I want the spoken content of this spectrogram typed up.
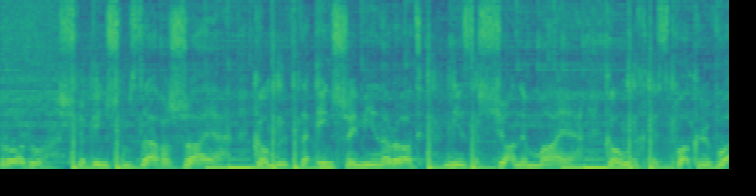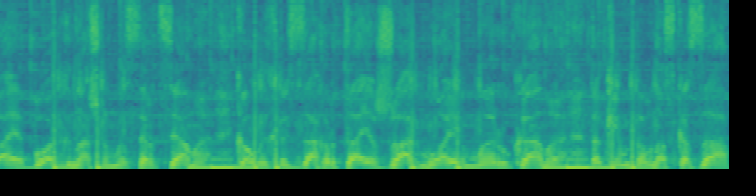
народу, що іншим заважає, коли це інший мій народ ні за що немає, коли хтось покриває борг нашими серцями, коли хтось загортає жар моїми руками, таким давно сказав,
